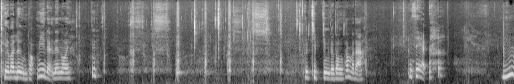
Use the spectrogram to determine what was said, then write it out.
เียว่าเริ่มเถอะมีแดดแน่นอยไปคลิปกินกระดองธรรมดาแซ่บอืม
